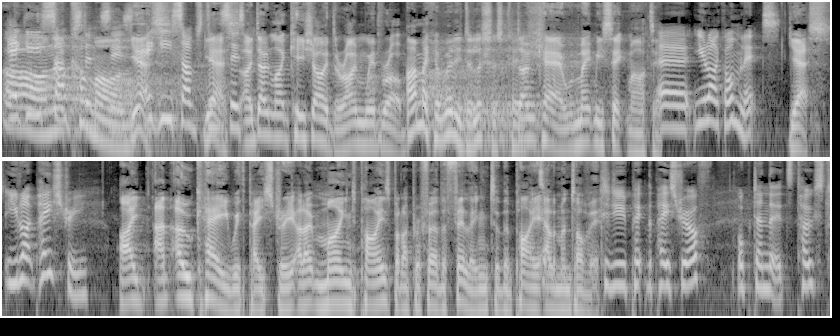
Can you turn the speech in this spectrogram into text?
Oh, no, substances, come on. Yes. eggy substances. Yes, I don't like quiche either. I'm with Rob. I make a really delicious quiche. don't care. It would make me sick, Martin. uh, you like omelettes? yes. You like pastry? I am okay with pastry. I don't mind pies, but I prefer the filling to the pie element of it. Could you pick the pastry off or pretend that it's toast?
